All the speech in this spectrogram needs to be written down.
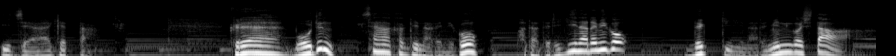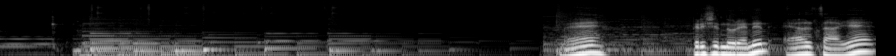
이제 알겠다. 그래, 뭐든 생각하기 나름이고, 받아들이기 나름이고, 느끼기 나름인 것이다. 네. 들으신 노래는 엘사의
